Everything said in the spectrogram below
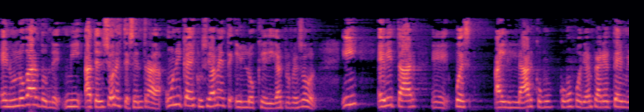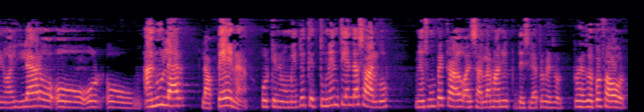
en un lugar donde mi atención esté centrada única y exclusivamente en lo que diga el profesor y evitar, eh, pues, aislar, ¿cómo, ¿cómo podría emplear el término? Aislar o, anular la pena, porque en el momento en que tú no entiendas algo, no es un pecado alzar la mano y decirle al profesor, profesor, por favor,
